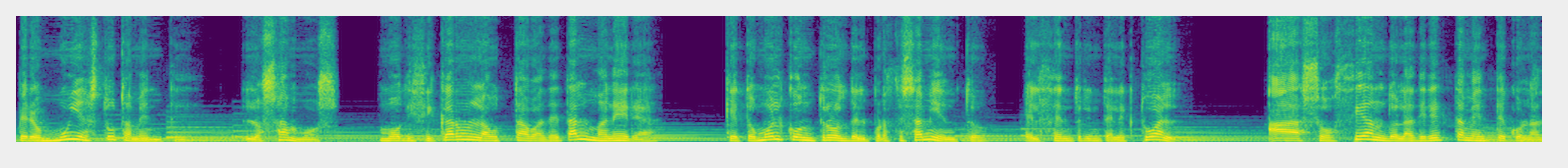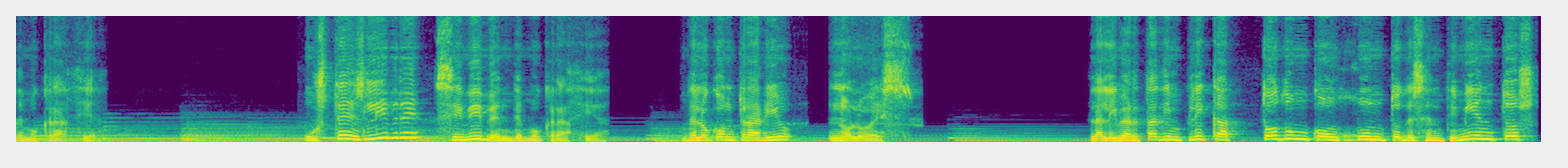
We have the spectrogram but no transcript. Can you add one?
Pero muy astutamente, los amos modificaron la octava de tal manera que tomó el control del procesamiento el centro intelectual, asociándola directamente con la democracia. Usted es libre si vive en democracia. De lo contrario, no lo es. La libertad implica todo un conjunto de sentimientos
